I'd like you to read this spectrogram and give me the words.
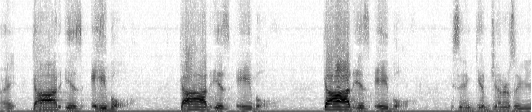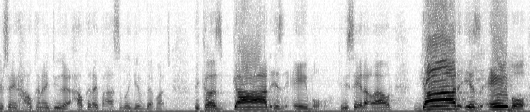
All right? God is able. God is able. God is able. He's saying, Give generously. You're saying, How can I do that? How could I possibly give that much? Because God is able. Can you say it out loud? God is able.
